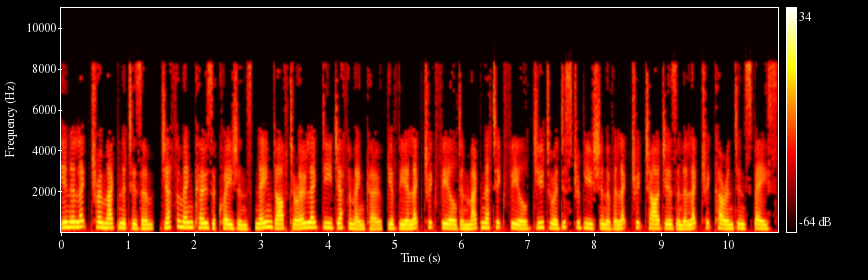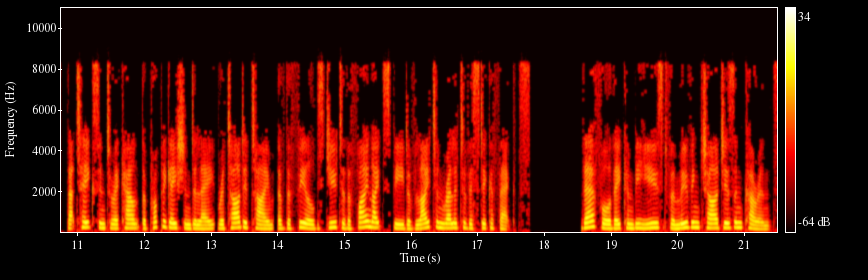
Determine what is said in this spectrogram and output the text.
In electromagnetism, Jefimenko's equations named after Oleg D. Jefimenko give the electric field and magnetic field due to a distribution of electric charges and electric current in space, that takes into account the propagation delay retarded time of the fields due to the finite speed of light and relativistic effects. Therefore they can be used for moving charges and currents.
